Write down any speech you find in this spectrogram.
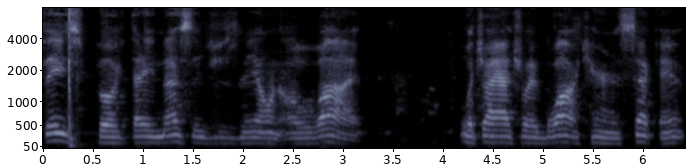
Facebook that he messages me on a lot, which I actually blocked here in a second.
